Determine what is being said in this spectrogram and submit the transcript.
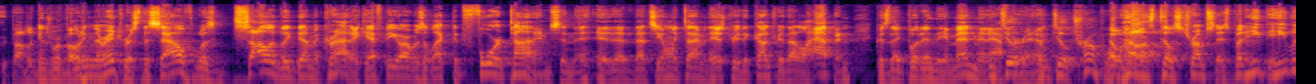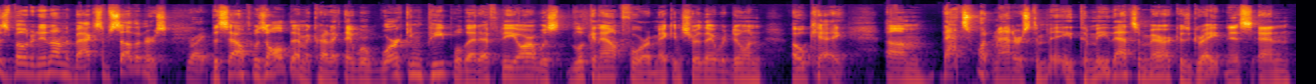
Republicans were voting their interest. The South was solidly Democratic. FDR was elected four times, and uh, that's the only time in the history of the country that'll happen because they put in the amendment Until after him. until Trump. Oh, won. well, until Trump says, but he he was voted in on the backs of Southerners. Right. The South was all Democratic. They were working people that FDR was looking out for and making sure they were doing okay. Um, that's what matters to me. To me, that's America's greatness, and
